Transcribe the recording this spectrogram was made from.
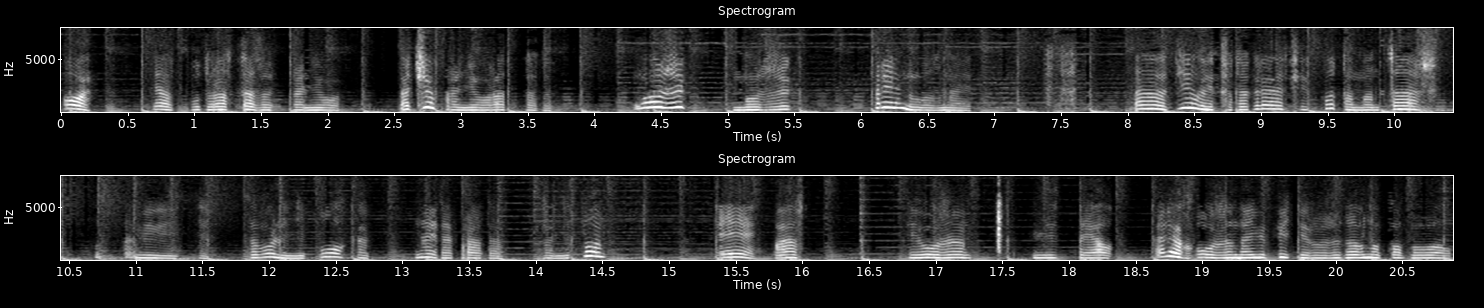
О, я буду рассказывать про него. А что про него рассказывать? Мужик, мужик, хрен его знает. А, делает фотографии, фотомонтаж. Вот сами видите, довольно неплохо. Но это, правда, уже не то. Э, Маст, ты уже не стоял. Олег уже на Юпитер уже давно побывал.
